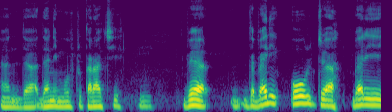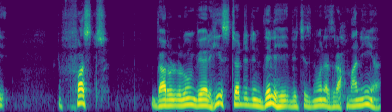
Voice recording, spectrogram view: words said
and uh, then he moved to Karachi, where the very old, uh, very first Darul Uloom where he studied in Delhi, which is known as Rahmaniya.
